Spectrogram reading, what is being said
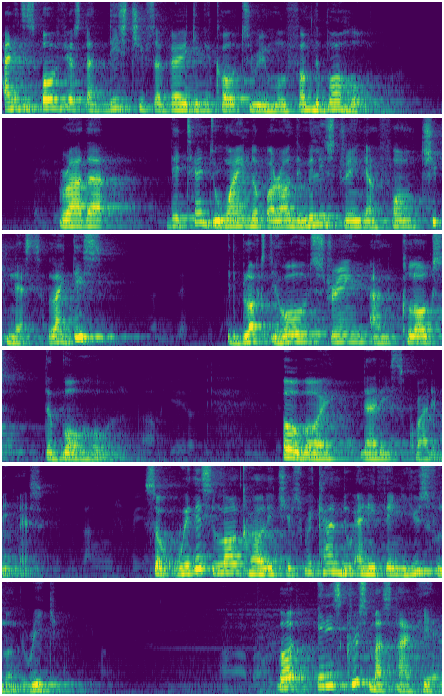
And it is obvious that these chips are very difficult to remove from the borehole. Rather, they tend to wind up around the milling string and form chip nests like this. It blocks the whole string and clogs the borehole. Oh boy, that is quite a big mess. So with these long curly chips, we can't do anything useful on the rig. But it is Christmas time here.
